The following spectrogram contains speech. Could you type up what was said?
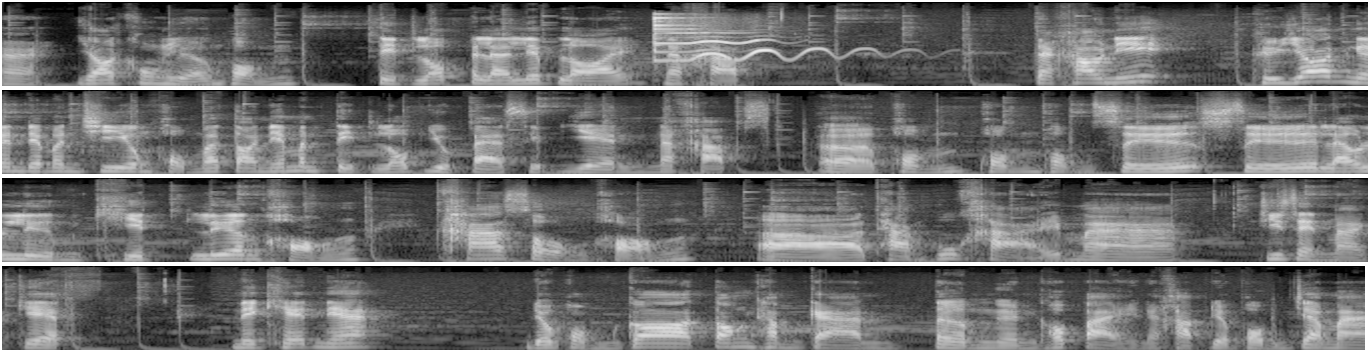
อะ ยอดคงเหลืองผมติดลบไปแล้วเรียบร้อยนะครับ แต่คราวนี้ คือยอดเงินในบัญชีของผมมาตอนนี้มันติดลบอยู่ 80 เยนนะครับเออผมผมผมซื้อซื้อแล้วลืมคิดเรื่องของค่าส่งของอทางผู้ขายมาที่เซ็นมาร์เก็ตในเคสเนี้ยเดี๋ยวผมก็ต้องทำการเติมเงินเข้าไปนะครับ เดี๋ยวผมจะมา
